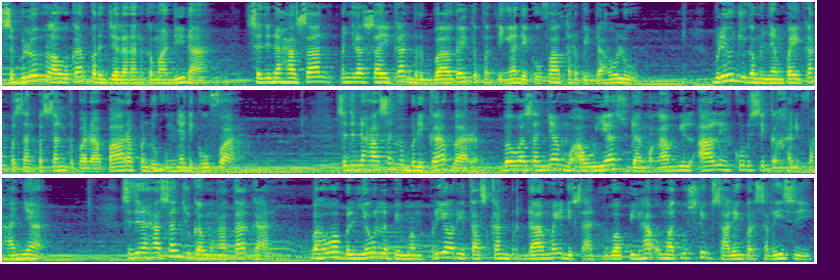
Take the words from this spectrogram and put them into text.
Sebelum melakukan perjalanan ke Madinah, Sayyidina Hasan menyelesaikan berbagai kepentingan di Kufah terlebih dahulu. Beliau juga menyampaikan pesan-pesan kepada para pendukungnya di Kufah. Sayyidina Hasan memberi kabar bahwasannya Muawiyah sudah mengambil alih kursi kekhalifahannya. Sayyidina Hasan juga mengatakan bahwa beliau lebih memprioritaskan berdamai di saat dua pihak umat muslim saling berselisih.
